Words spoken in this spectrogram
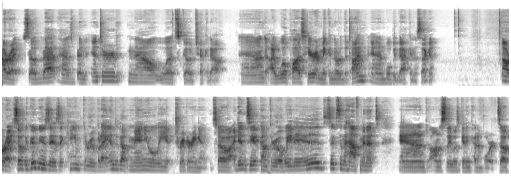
All right, so that has been entered. Now let's go check it out. And I will pause here and make a note of the time and we'll be back in a second. All right, so the good news is it came through, but I ended up manually triggering it. So I didn't see it come through. I waited six and a half minutes and honestly was getting kind of bored. So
